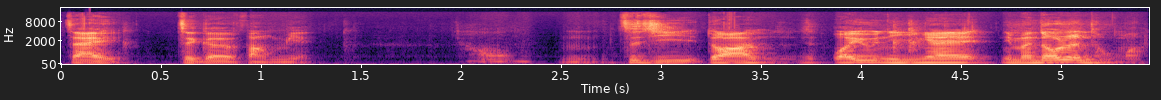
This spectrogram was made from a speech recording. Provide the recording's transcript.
在这个方面，好，嗯，自己对啊，YU 你应该你们都认同吗？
